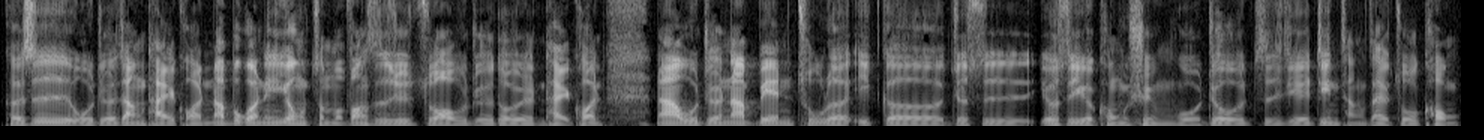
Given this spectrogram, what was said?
可是我觉得这样太宽，那不管你用什么方式去抓，我觉得都有点太宽。那我觉得那边出了一个就是又是一个空讯，我就直接进场在做空，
